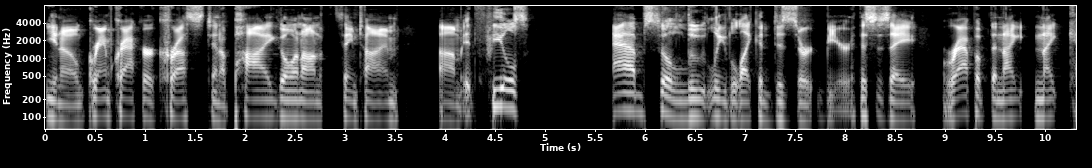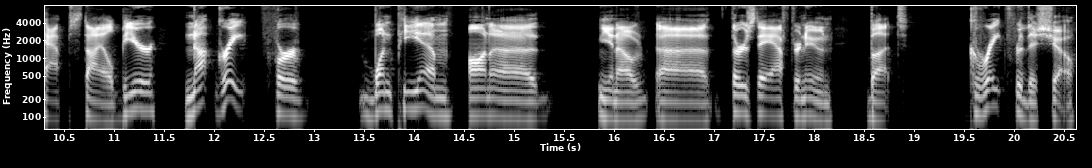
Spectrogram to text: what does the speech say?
you know, graham cracker crust and a pie going on at the same time. Um, it feels absolutely like a dessert beer. This is a wrap up the night nightcap style beer. Not great for 1 p.m. on a, you know, uh, Thursday afternoon, but great for this show,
